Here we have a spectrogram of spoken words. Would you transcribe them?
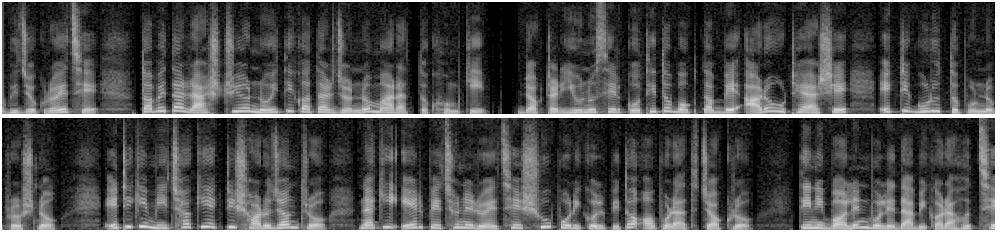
অভিযোগ রয়েছে, তবে তার রাষ্ট্রীয় নৈতিকতার জন্য মারাত্মক হুমকি। ড. ইউনুসের কথিত বক্তব্যে আরও উঠে আসে একটি গুরুত্বপূর্ণ প্রশ্ন, এটি কি মিছকই একটি ষড়যন্ত্র, নাকি এর পেছনে রয়েছে সুপরিকল্পিত অপরাধ চক্র? তিনি বলেন বলে দাবি করা হচ্ছে,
